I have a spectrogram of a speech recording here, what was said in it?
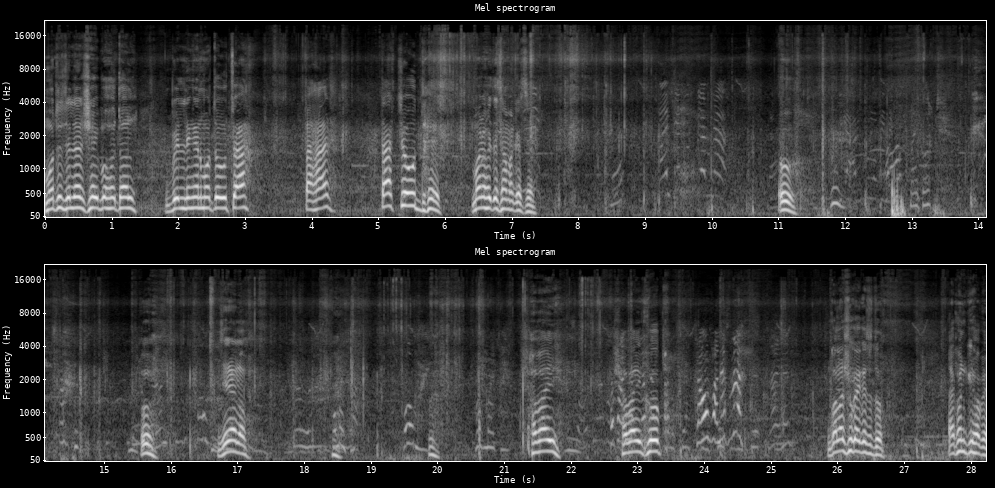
মতিঝিলের সেই বহুতল বিল্ডিংয়ের মতো উঁচা পাহাড়। তার চেয়ে মনে হইতেছে আমার কাছে। ও। ও জিরালো সবাই সবাই খুব গলা শুকায় গেছে তো। এখন কি হবে?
